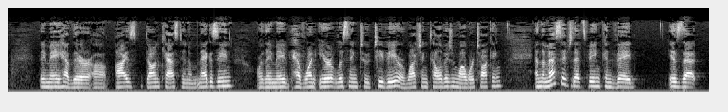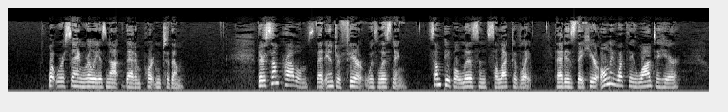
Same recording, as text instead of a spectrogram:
They may have their uh, eyes downcast in a magazine, or they may have one ear listening to TV or watching television while we're talking. And the message that's being conveyed is that what we're saying really is not that important to them. There are some problems that interfere with listening. Some people listen selectively. That is, they hear only what they want to hear,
